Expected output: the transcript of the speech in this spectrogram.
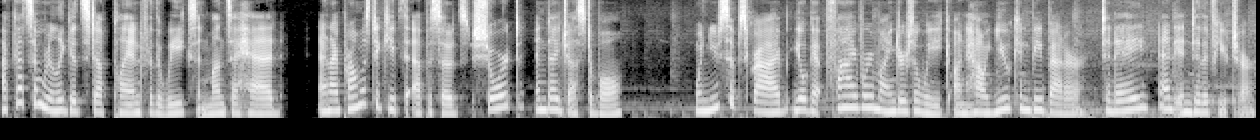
I've got some really good stuff planned for the weeks and months ahead, and I promise to keep the episodes short and digestible. When you subscribe, you'll get five reminders a week on how you can be better today and into the future.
